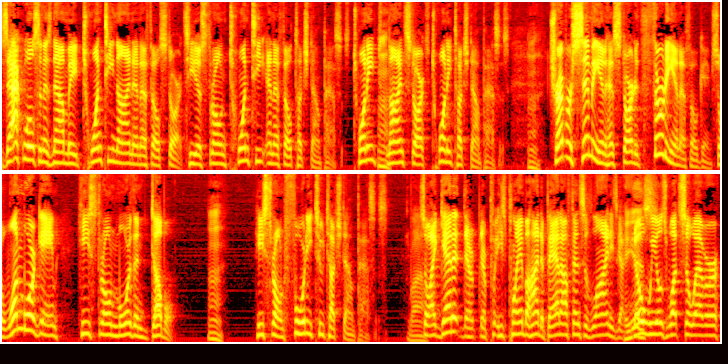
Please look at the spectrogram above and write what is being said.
Zach Wilson has now made 29 NFL starts. He has thrown 20 NFL touchdown passes. 29 starts, 20 touchdown passes. Trevor Siemian has started 30 NFL games. So one more game, he's thrown more than double. He's thrown 42 touchdown passes. Wow. So I get it. They're, they're, he's playing behind a bad offensive line. He's got He no is. wheels whatsoever.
